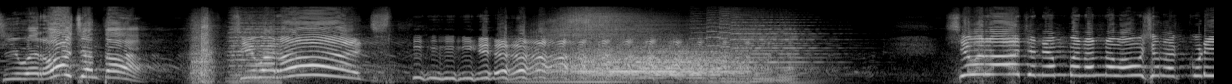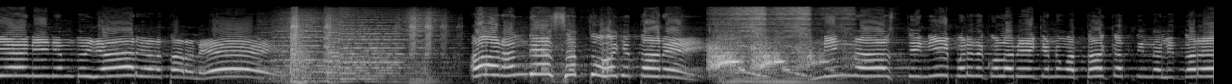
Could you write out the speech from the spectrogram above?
ಶಿವರಾಜ್ ಅಂತ. ಶಿವರಾಜ್. ಕುಡಿಯೇ ನೀನೆಂದು ಯಾರು ಹೇಳ್ತಾರಲೇ? ಅವನಂದೇ ಸತ್ತು ಹೋಗಿದ್ದಾನೆ. ನಿನ್ನ ಆಸ್ತಿ ನೀ ಪಡೆದುಕೊಳ್ಳಬೇಕೆನ್ನುವ ತಾಕತ್ ನಿನ್ನಲ್ಲಿದ್ದರೆ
